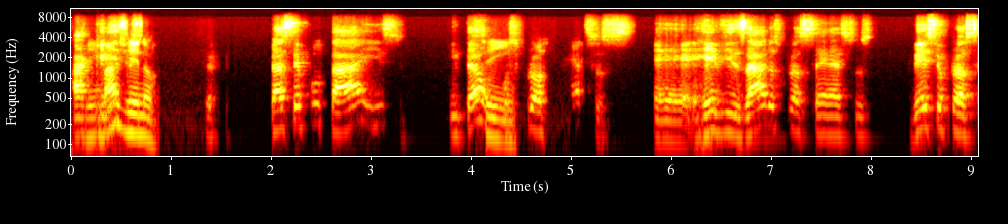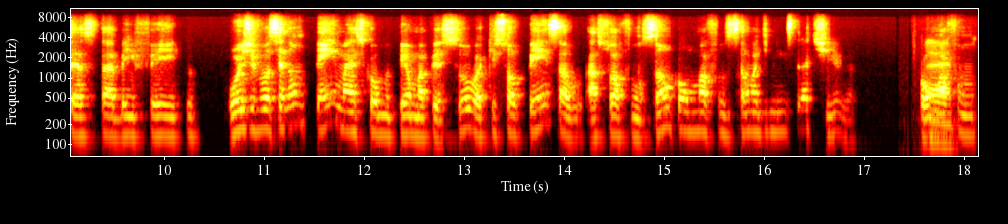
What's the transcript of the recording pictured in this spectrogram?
A Imagino. Para sepultar isso. Então, Sim. os processos, é, revisar os processos, ver se o processo está bem feito. Hoje você não tem mais como ter uma pessoa que só pensa a sua função como uma função administrativa, como é. função,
